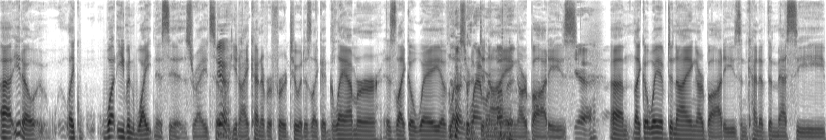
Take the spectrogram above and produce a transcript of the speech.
uh, you know, like what even whiteness is, right? So Yeah. you know, I kind of referred to it as like a glamour, as like a way of like sort of Glamour, it. denying our bodies yeah. um, like a way of denying our bodies and kind of the messy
